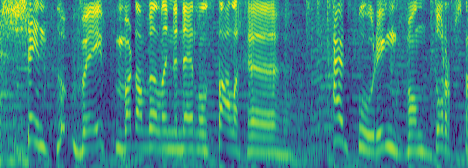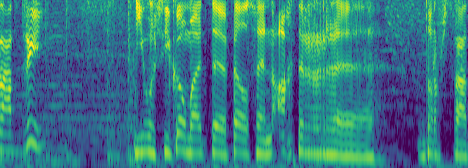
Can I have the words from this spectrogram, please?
Synthwave, maar dan wel in de Nederlandstalige uitvoering van Dorpstraat 3. Die jongens die komen uit uh, Velsen en achter uh, Dorpstraat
